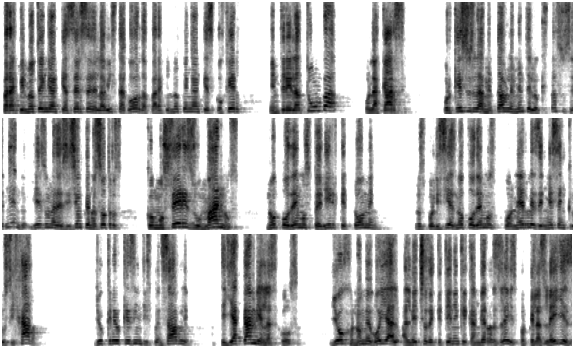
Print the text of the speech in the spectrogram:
para que no tengan que hacerse de la vista gorda, para que no tengan que escoger entre la tumba o la cárcel, porque eso es lamentablemente lo que está sucediendo y es una decisión que nosotros como seres humanos no podemos pedir que tomen los policías, no podemos ponerles en esa encrucijada. Yo creo que es indispensable que ya cambien las cosas. Y ojo, no me voy al, hecho de que tienen que cambiar las leyes, porque las leyes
